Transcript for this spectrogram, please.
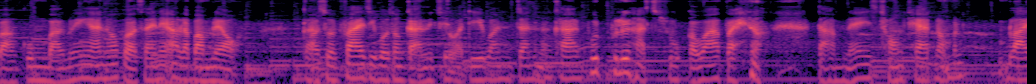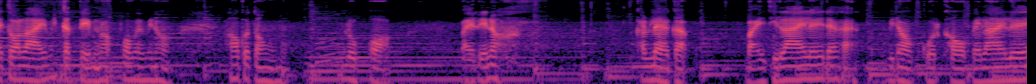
บางกลุ่มบางหน่วยงานเฮาก็ใส่ในอัลบั้มแล้วก็ส่วนไฟล์ที่บต้องการในเชว่าที่วันจันทร์อังคารพุธพฤหัสศุกร์ก็ว่าไปเนาะตามในช่องแชทเนาะมันลายต่อลายมันก็เต็มเนาะพ่อแม่พี่น้องเฮาก็ต้องลบออกไปเลยเนาะขั้นแรกกับไปที่ไลน์เลยนะค่ะพี่น้องกดเข้าไปไลน์เลย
